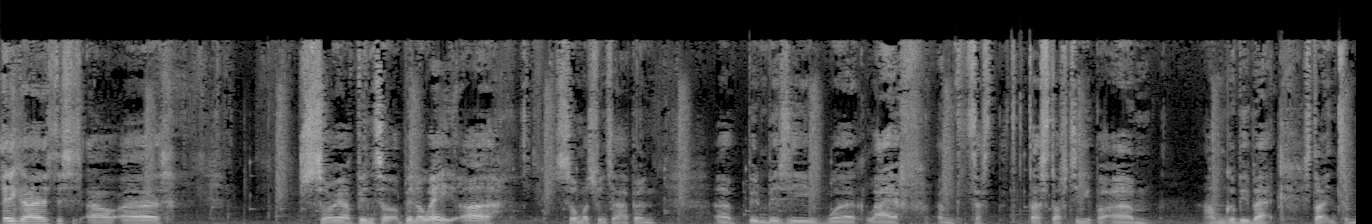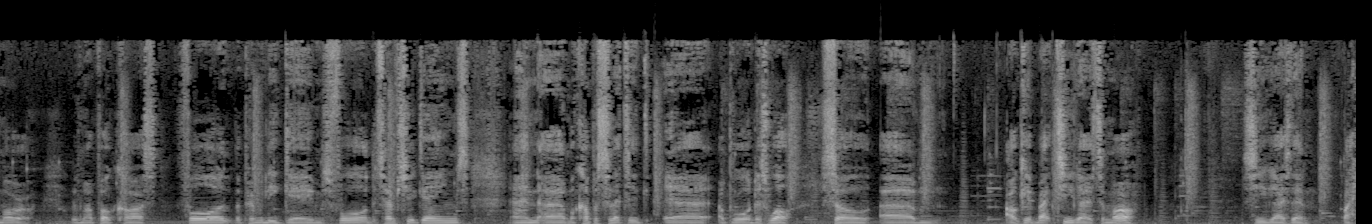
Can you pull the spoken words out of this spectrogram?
Hey guys, this is Al. Uh, sorry, I've been so been away. Uh, so much things have happened. Uh, been busy, work, life, and that, that stuff you. But um, I'm gonna be back starting tomorrow with my podcast for the Premier League games, for the Championship games, and um, a couple selected uh, abroad as well. So um, I'll get back to you guys tomorrow. See you guys then. Bye.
